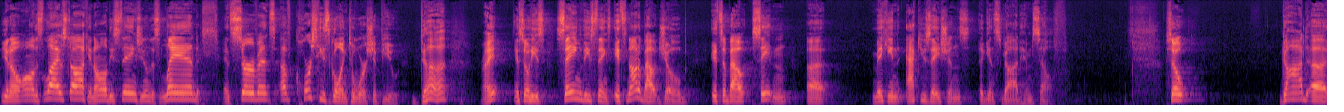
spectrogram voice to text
you know, all this livestock and all these things, you know, this land and servants. Of course, he's going to worship you. Duh, right? And so he's saying these things. It's not about Job, it's about Satan uh, making accusations against God himself. So God uh,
